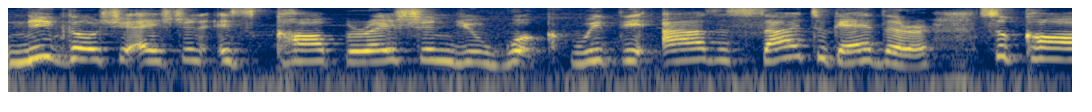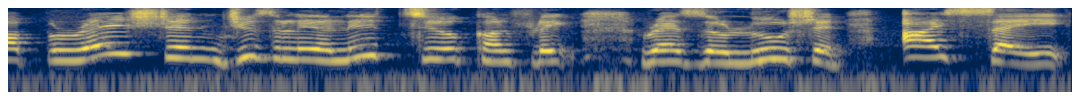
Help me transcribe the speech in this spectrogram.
Negotiation is cooperation. You work with the other side together. So cooperation usually lead to conflict resolution. I say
